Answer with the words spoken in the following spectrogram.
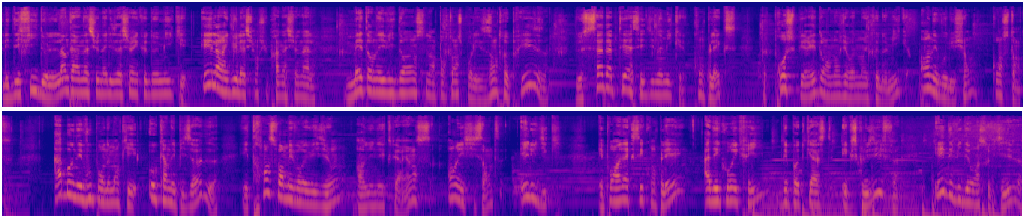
Les défis de l'internationalisation économique et la régulation supranationale mettent en évidence l'importance pour les entreprises de s'adapter à ces dynamiques complexes pour prospérer dans un environnement économique en évolution constante. Abonnez-vous pour ne manquer aucun épisode et transformez vos révisions en une expérience enrichissante et ludique. Et pour un accès complet à des cours écrits, des podcasts exclusifs et des vidéos instructives,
